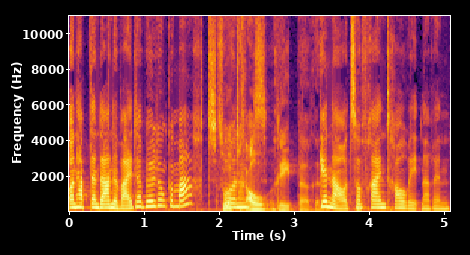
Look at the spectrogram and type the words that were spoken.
Und habe dann da eine Weiterbildung gemacht. Zur und, Traurednerin. Genau, zur freien Traurednerin.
